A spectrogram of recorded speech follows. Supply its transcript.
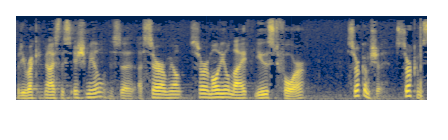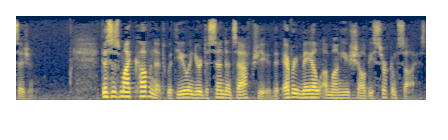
Would you recognize this izmel? This is a, a ceremonial, ceremonial knife used for circumcision. This is my covenant with you and your descendants after you, that every male among you shall be circumcised.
